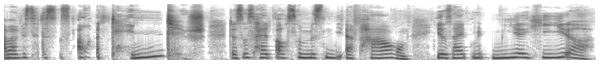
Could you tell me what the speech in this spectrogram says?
Aber wisst ihr, das ist auch authentisch. Das ist halt auch so ein bisschen die Erfahrung. Ihr seid mit mir hier.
